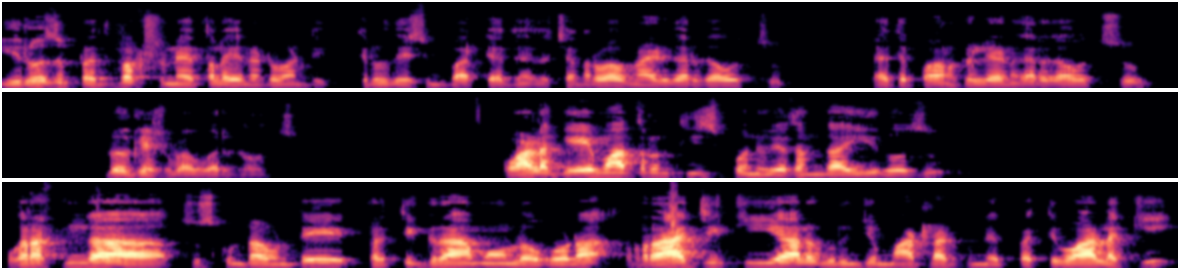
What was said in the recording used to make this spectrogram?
ఈరోజు ప్రతిపక్ష నేతలైనటువంటి తెలుగుదేశం పార్టీ అధినేత చంద్రబాబు నాయుడు గారు కావచ్చు లేకపోతే పవన్ కళ్యాణ్ గారు కావచ్చు లోకేష్ బాబు గారు కావచ్చు. వాళ్ళకి ఏమాత్రం తీసుకోని విధంగా ఈరోజు ఒక రకంగా చూసుకుంటా ఉంటే ప్రతి గ్రామంలో కూడా రాజకీయాల గురించి మాట్లాడుకునే ప్రతి వాళ్ళకి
